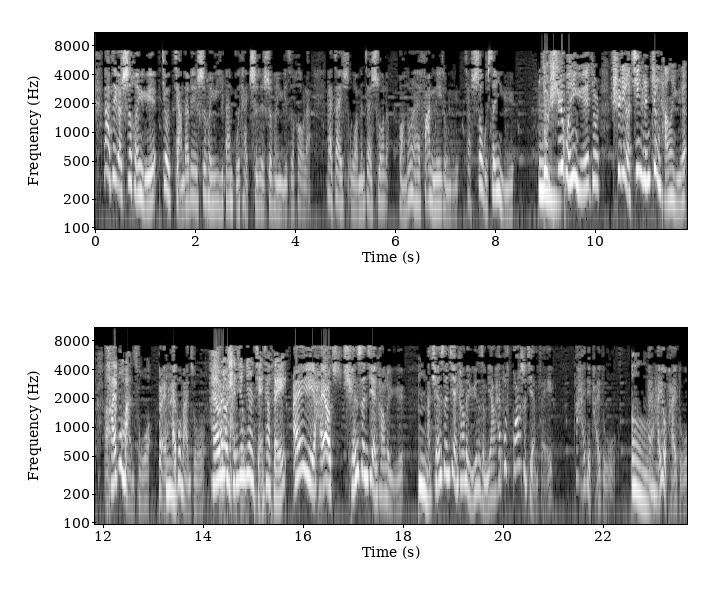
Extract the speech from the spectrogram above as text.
那这个失魂鱼就讲到这个失魂鱼一般不太吃这失魂鱼之后了，那再我们再说了，广东人还发明了一种鱼叫瘦身鱼，就是失魂鱼，就是吃这个精神正常的鱼还不满足，对，嗯还不满足，还要让神经病减一下肥。哎，还要全身健康的鱼。嗯啊，全身健康的鱼是怎么样？还不光是减肥，它还得排毒。嗯，哎，还有排毒。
